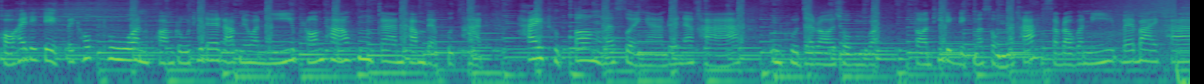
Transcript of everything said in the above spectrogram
ขอให้เด็กๆ ไปทบทวนความรู้ที่ได้รับในวันนี้ พร้อมทั้งการทำแบบฝึกหัดให้ถูกต้องและสวยงามด้วยนะคะ คุณครูจะรอชมตอนที่เด็กๆ มาส่งนะคะสำหรับวันนี้ บ๊ายบายค่ะ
